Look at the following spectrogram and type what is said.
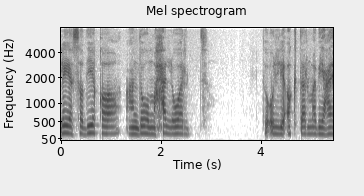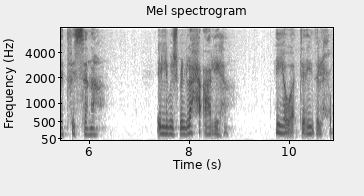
ليا صديقة عندهم محل ورد تقول لي أكتر مبيعات في السنة اللي مش بنلحق عليها هي وقت عيد الحب.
